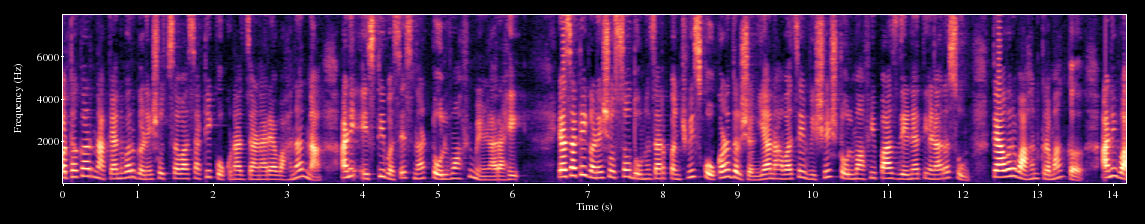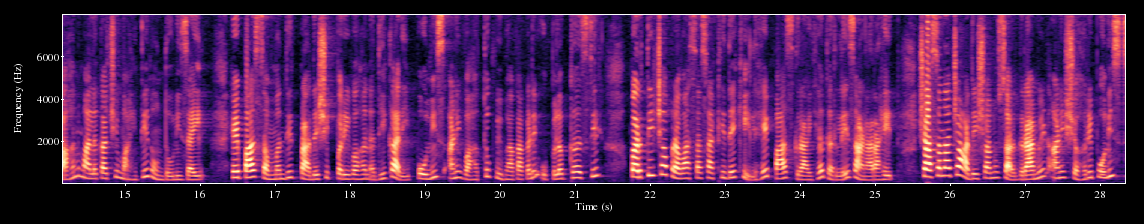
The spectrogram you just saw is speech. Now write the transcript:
पथकर नाक्यांवर गणेशोत्सवासाठी कोकणात जाणाऱ्या वाहनांना आणि एस टी बसेसना टोलमाफी मिळणार आहे. यासाठी गणेशोत्सव दोन हजार पंचवीस कोकण दर्शन या नावाचे विशेष टोलमाफी पास देण्यात येणार असून त्यावर वाहन क्रमांक आणि वाहन मालकाची माहिती नोंदवली जाईल. हे पास संबंधित प्रादेशिक परिवहन अधिकारी पोलीस आणि वाहतूक विभागाकडे उपलब्ध असतील. परतीच्या प्रवासासाठी देखील हे पास ग्राह्य धरले जाणार आहेत. शासनाच्या आदेशानुसार ग्रामीण आणि शहरी पोलीस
